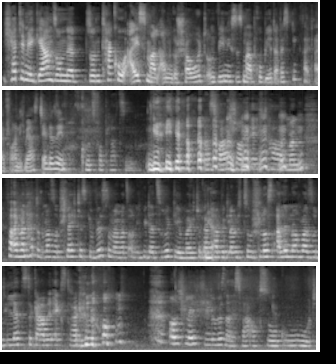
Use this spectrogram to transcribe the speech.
Ich hätte mir gern so, eine, so ein Taco-Eis mal angeschaut und wenigstens mal probiert, aber es ging halt einfach nicht mehr. Hast du ja gesehen. Kurz vor Platzen. ja. Das war schon echt hart. Man, vor allem, man hat immer so ein schlechtes Gewissen, weil man es auch nicht wieder zurückgeben möchte. Und dann Ja. haben wir, glaube ich, zum Schluss alle nochmal so die letzte Gabel extra genommen. Aus schlechtem Gewissen. Aber es war auch so gut.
